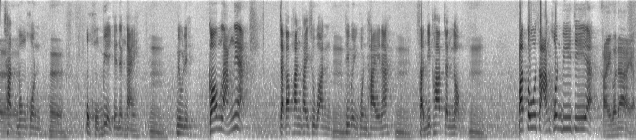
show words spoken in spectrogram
อฉัดมงคลเออโอ้โหเบียดกันยังไงอืมดูดิกองหลังเนี่ยจักรพันธ์ไพสุวรรณอืมที่เป็นคนไทยนะอืมสันติภาพจันง่อมอืมประตู3คนบีจีอะใครก็ได้อะ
